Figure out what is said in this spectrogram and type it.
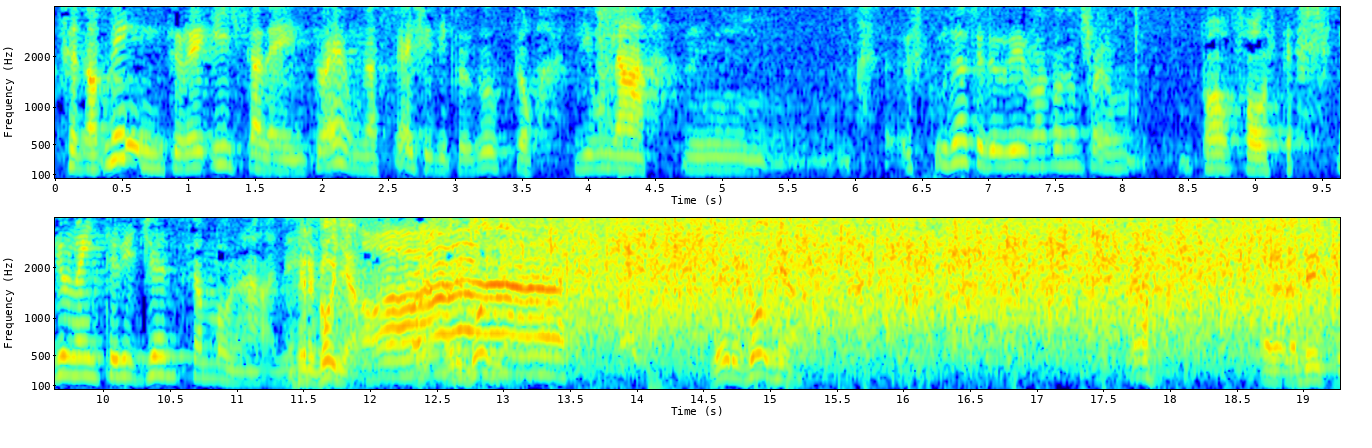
se no- mentre il talento è una specie di prodotto di una... mm, scusate, devo dire una cosa un po', un po' forte, di una intelligenza morale. Vergogna! Ah! Eh, vergogna! Vergogna! Vabbè, l'ha detto.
